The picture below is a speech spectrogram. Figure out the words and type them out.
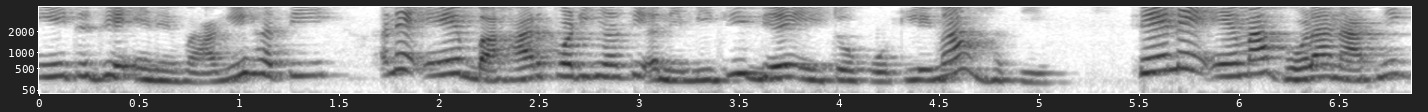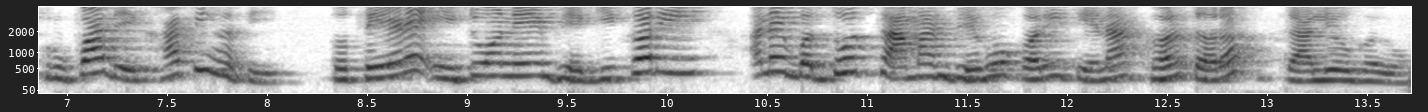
ઈંટ જે એને વાગી હતી અને એ બહાર પડી હતી અને બીજી બે ઈંટો પોટલીમાં હતી. તેને એમાં ભોળાનાથની કૃપા દેખાતી હતી. તો તેણે ઈંટોને ભેગી કરી અને બધો જ સામાન ભેગો કરી તેના ઘર તરફ ચાલ્યો ગયો.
